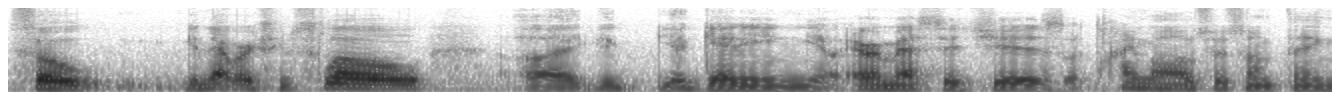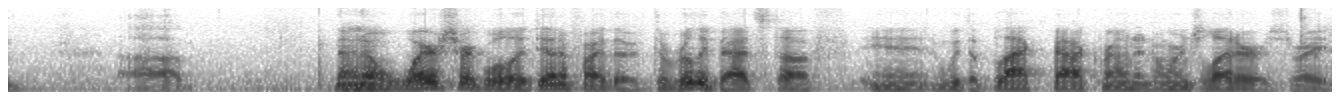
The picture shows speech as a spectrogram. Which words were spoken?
So your network seems slow. Uh, you, you're getting you know error messages or timeouts or something. Uh, No, no, Wireshark will identify the, the really bad stuff in, with a black background and orange letters, right?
